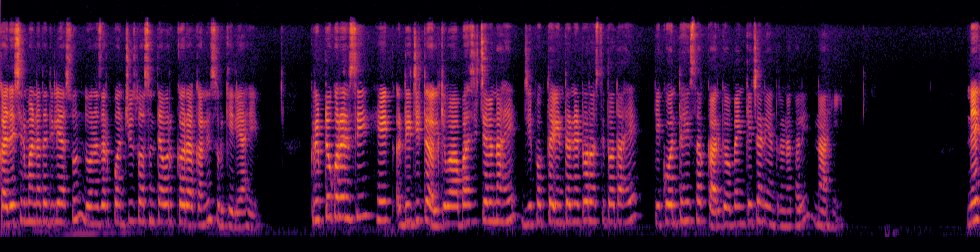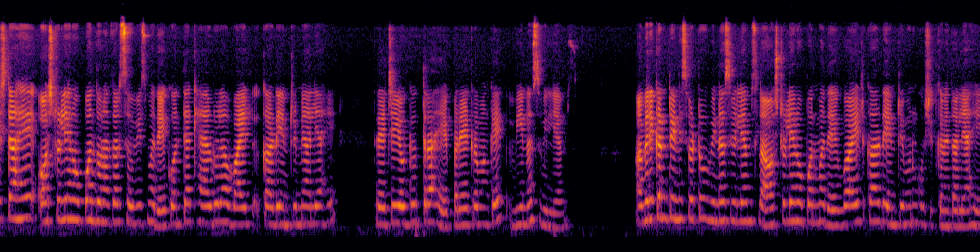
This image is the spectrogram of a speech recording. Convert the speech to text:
कायदेशीर मान्यता दिली असून दोन हजार पंचवीसपासून त्यावर कर आकारणी सुरू केली आहे. क्रिप्टोकरन्सी हे एक डिजिटल किंवा आभासी चलन आहे जी फक्त इंटरनेटवर अस्तित्वात आहे की कोणतेही सरकार किंवा बँकेच्या नियंत्रणाखाली नाही. नेक्स्ट आहे ऑस्ट्रेलियन ओपन दोन हजार सव्वीसमध्ये कोणत्या खेळाडूला वाईल्ड कार्ड एंट्री मिळाली आहे? तर याचे योग्य उत्तर आहे पर्याय क्रमांक एक विनस विलियम्स अमेरिकन टेनिसपटू विनस विलियम्सला ऑस्ट्रेलियन ओपनमध्ये वाईल्ड कार्ड एंट्री म्हणून घोषित करण्यात आले आहे.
